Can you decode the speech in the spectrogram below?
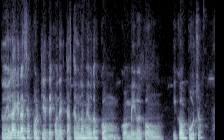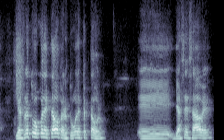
te doy las gracias porque te conectaste unos minutos con, conmigo y con, y con Pucho. Y Alfredo estuvo conectado, pero estuvo de espectador. ya se sabe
